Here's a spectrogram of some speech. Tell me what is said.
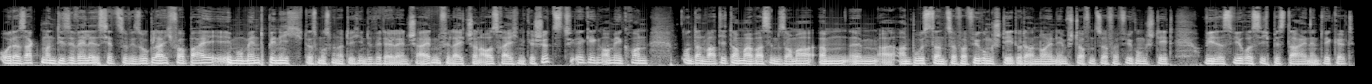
Oder sagt man, diese Welle ist jetzt sowieso gleich vorbei? Im Moment bin ich, das muss man natürlich individuell entscheiden, vielleicht schon ausreichend geschützt äh, gegen Omikron und dann warte ich doch mal, was im Sommer ähm, ähm, an Boostern zur Verfügung steht oder an neuen Impfstoffen zur Verfügung steht, wie das Virus sich bis dahin entwickelt.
